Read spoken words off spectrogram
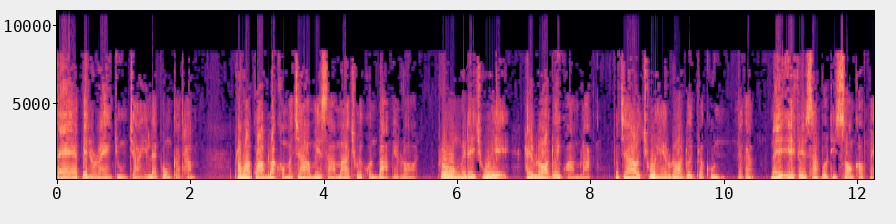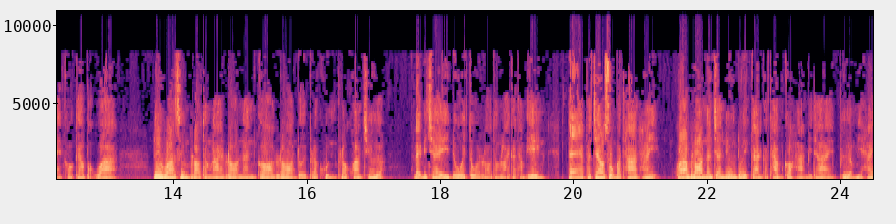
แต่เป็นแรงจูงใจและพงกระทำเพราะว่าความรักของพระเจ้าไม่สามารถช่วยคนบาปให้รอด พระองค์ไม่ได้ช่วยให้รอดโดยความรัก พระเจ้าช่วยให้รอดโดยพระคุณนะครับ ในเอเฟซัสบทที่สองข้อแปดข้อเก้าบอกว่า ด้วยว่าซึ่งเราทั้งหลายรอดนั้นก็รอดโดยพระคุณเพราะความเชื่อ และไม่ใช่โดยตัวเราทั้งหลายกระทำเอง แต่พระเจ้าทรงประทานให้ ความรอดนั้นจะเนื่องด้วยการกระทำก็หาไม่ได้ เพื่อม่ให้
